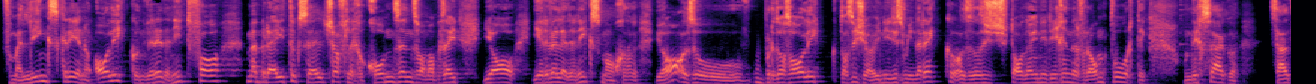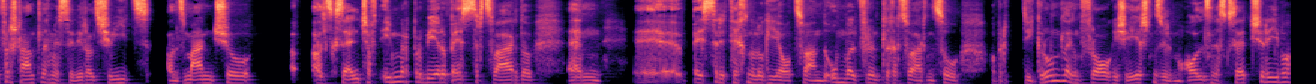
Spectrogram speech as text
von einem linksgrünen Anliegen und wir reden nicht von einem breiten gesellschaftlichen Konsens, wo man sagt, ja, ihr wollt ja nichts machen. Ja, also, über das Anliegen, das ist ja nicht aus meiner Ecke. Also, das ist da nicht in der Verantwortung. Und ich sage, selbstverständlich müssen wir als Schweiz, als Menschen, als Gesellschaft immer probieren, besser zu werden. Ähm, äh, bessere Technologie anzuwenden, umweltfreundlicher zu werden, so. Aber die grundlegende Frage ist erstens, will man alles in das Gesetz schreiben?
